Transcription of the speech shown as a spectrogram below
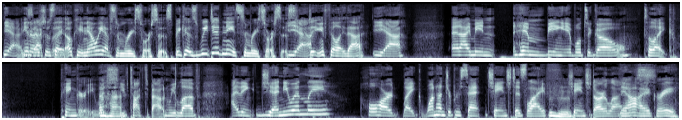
Yeah, You know, it's just like, okay, now we have some resources because we did need some resources. Yeah. Didn't you feel like that? Yeah. And I mean, him being able to go to like Pingree, which Uh-huh. you've talked about and we love, I think genuinely, wholeheart, like 100% changed his life, changed our lives. Mm-hmm. Yeah, I agree.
